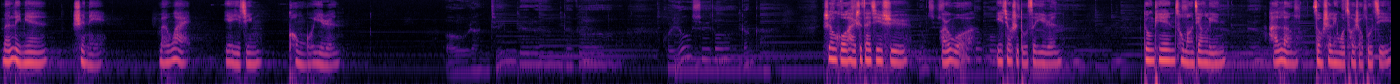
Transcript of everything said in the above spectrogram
门里面是你，门外也已经空无一人。生活还是在继续，而我依旧是独自一人。冬天匆忙降临，寒冷总是令我措手不及。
